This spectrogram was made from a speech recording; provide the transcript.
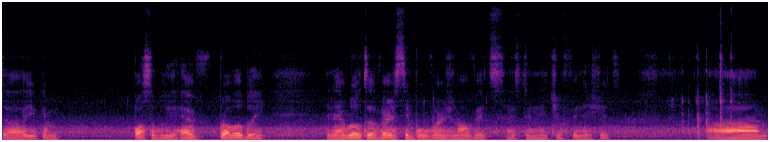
uh, you can possibly have probably. And I wrote a very simple version of it. I still need to finish it. Um,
